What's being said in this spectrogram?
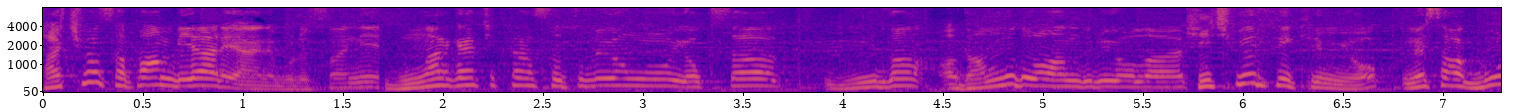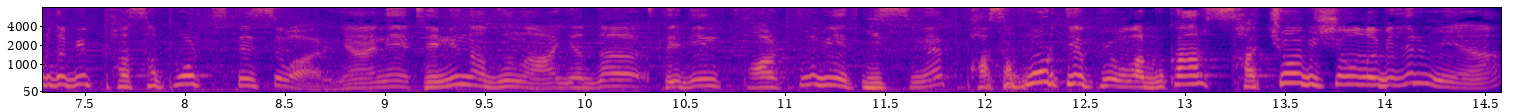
Saçma sapan bir yer yani burası. Hani bunlar gerçekten satılıyor mu yoksa buradan adam mı dolandırıyorlar? Hiçbir fikrim yok. Mesela burada bir pasaport sitesi var. Yani senin adına ya da istediğin farklı bir isme pasaport yapıyorlar. Bu kadar saçma bir şey olabilir mi ya?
